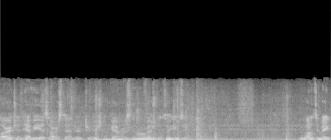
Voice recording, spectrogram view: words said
large and heavy as our standard traditional cameras that professionals are using. We wanted to make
